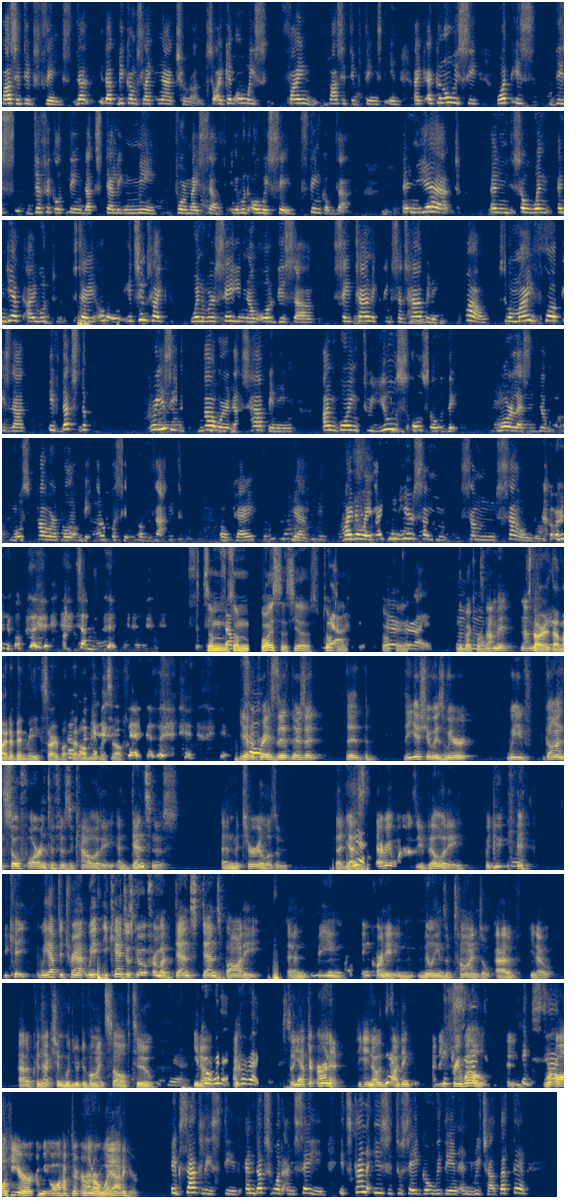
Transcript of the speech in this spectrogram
positive things. That that becomes like natural. So i can always find positive things in i, I can always see what is this difficult thing that's telling me for myself. I would always say think of that. And yet and so when and yet i would say oh it seems like when we're saying now all these uh, satanic things that's happening wow. So my thought is that if that's the crazy power that's happening i'm going to use also the more or less the most powerful the opposite of that. Okay? Yeah. By the way i can hear some some sound. Or no. Some some some, voices yes. Talking, yeah, talking right. in the Mhm. background. Not me. Not Sorry, me. that might have been me. Sorry about that. Oh, I'll mute myself. Yeah, So- but Grace, the, there's a the the the issue is we're we've gone so far into physicality and denseness and materialism that yes, Yes. everyone has the ability, but you you can't. We have to try. We you can't just go from a dense, dense body and being incarnating millions of times out of you know out of connection with your divine self to yeah. you know correct I- correct so you have to earn it. You know, Yeah. I think I think free will. Exactly we're all here, and we all have to earn our way out of here. Exactly, Steve. And that's what I'm saying. It's kind of easy to say go within and reach out, but then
